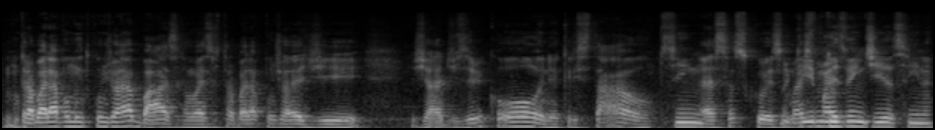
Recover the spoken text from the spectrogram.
Não trabalhava muito com joia básica, mas eu trabalhava com joia de já de zircônia, cristal, Sim. essas coisas. o Mas que mais vendia assim, né?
